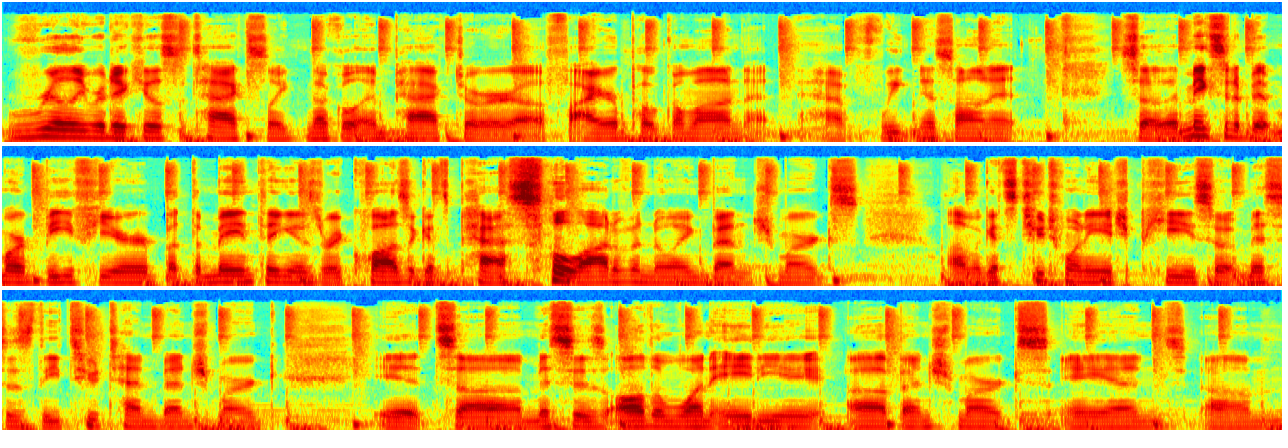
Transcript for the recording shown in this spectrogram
really ridiculous attacks like Knuckle Impact or uh, Fire Pokemon that have weakness on it. So that makes it a bit more beefier, but the main thing is Rayquaza gets past a lot of annoying benchmarks. Um, it gets 220 HP, so it misses the 210 benchmark. It uh, misses all the 180 uh, benchmarks and um,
